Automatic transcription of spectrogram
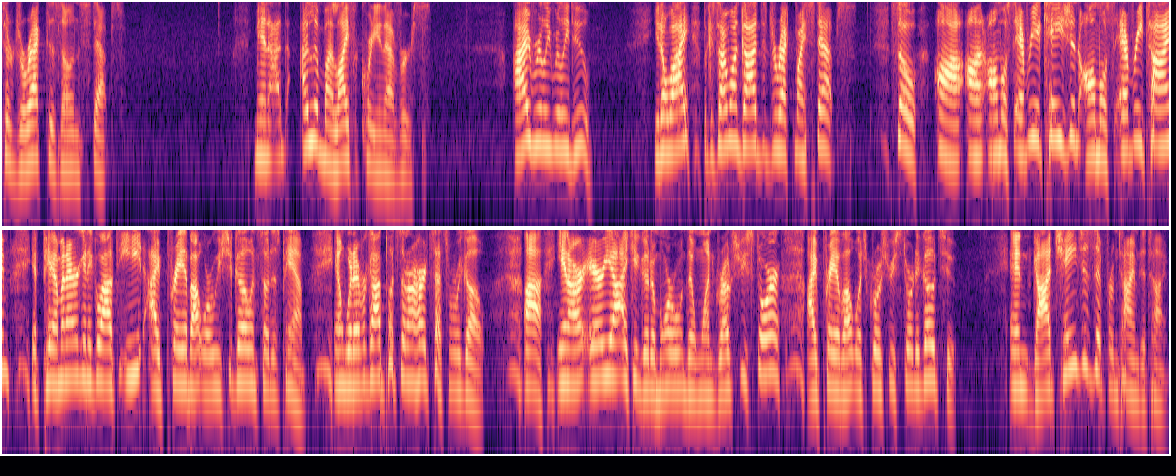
to direct his own steps. Man, I, I live my life according to that verse. I really, really do. You know why? Because I want God to direct my steps. So, uh, on almost every occasion, almost every time, if Pam and I are going to go out to eat, I pray about where we should go, and so does Pam. And whatever God puts in our hearts, that's where we go. Uh, in our area, I can go to more than one grocery store. I pray about which grocery store to go to. And God changes it from time to time.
